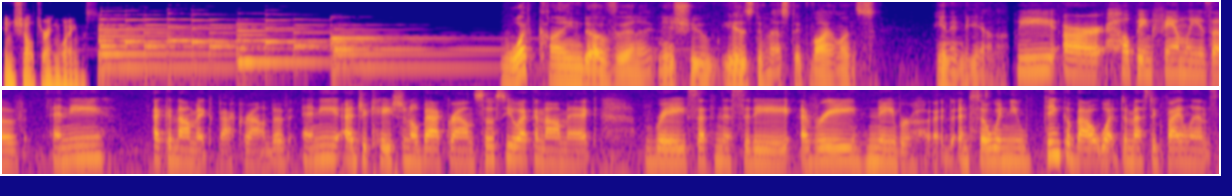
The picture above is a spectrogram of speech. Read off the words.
in Sheltering Wings. What kind of an issue is domestic violence in Indiana? We are helping families of any economic background, of any educational background, socioeconomic, race, ethnicity, every neighborhood. And so when you think about what domestic violence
